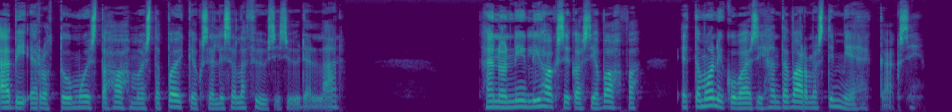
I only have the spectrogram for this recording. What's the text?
Abby erottuu muista hahmoista poikkeuksellisella fyysisyydellään – hän on niin lihaksikas ja vahva, että moni kuvaisi häntä varmasti miehekkääksi.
